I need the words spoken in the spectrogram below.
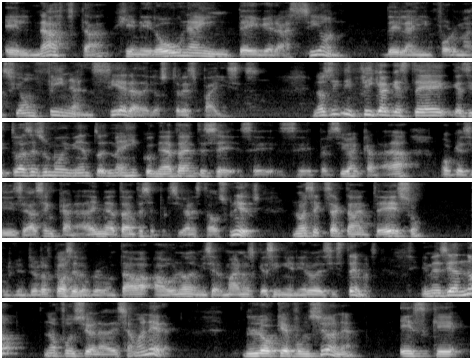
el NAFTA generó una integración de la información financiera de los tres países. No significa que esté, que si tú haces un movimiento en México, inmediatamente se, se, perciba en Canadá, o que si se hace en Canadá, inmediatamente se perciba en Estados Unidos. No es exactamente eso, porque entre otras cosas lo preguntaba a uno de mis hermanos que es ingeniero de sistemas. Y me decía, no, no funciona de esa manera. Lo que funciona es que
